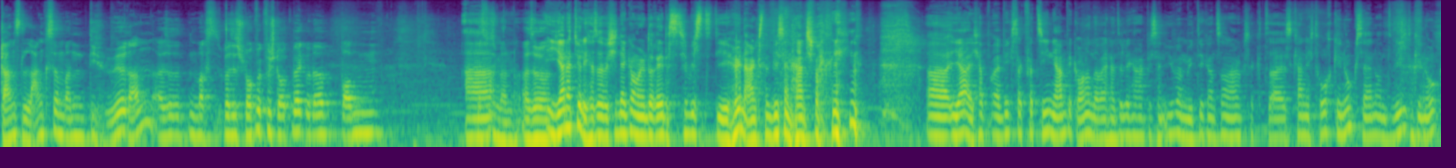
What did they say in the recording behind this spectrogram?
ganz langsam an die Höhe ran? Also machst du quasi Stockwerk für Stockwerk oder Baum. Äh, was ich meine? Also ja, natürlich. Also ich denke mal, du redest, du willst die Höhenangst ein bisschen ansprechen. äh, ja, ich habe, äh, wie gesagt, vor zehn Jahren begonnen, da war ich natürlich auch ein bisschen übermütig und so und habe gesagt, äh, es kann nicht hoch genug sein und wild genug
